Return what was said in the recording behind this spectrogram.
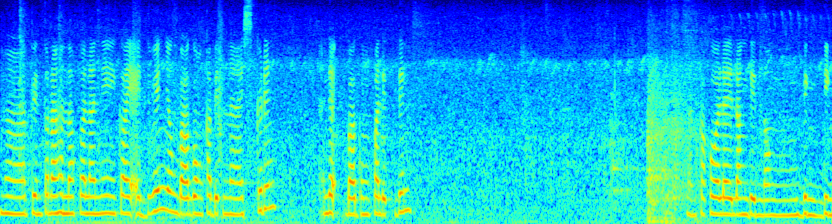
Na pinturahan na pala ni Kuya Edwin yung bagong kabit na screen. Hindi, bagong palit din. Yan, kakulay lang din nung dingding.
